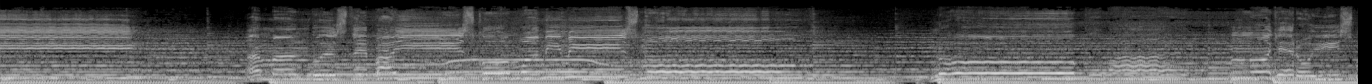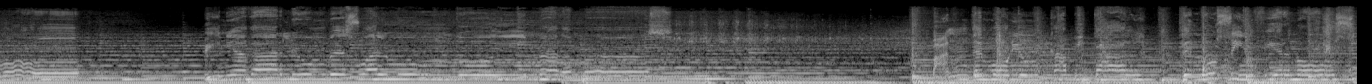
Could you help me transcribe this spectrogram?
Amando este país como darle un beso al mundo y nada más. Pandemonium capital de los infiernos.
